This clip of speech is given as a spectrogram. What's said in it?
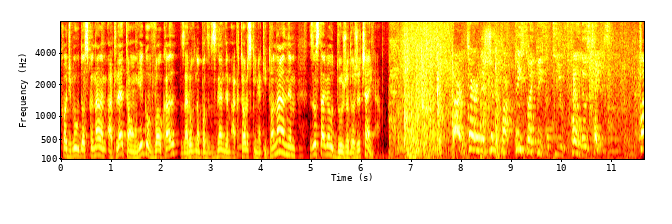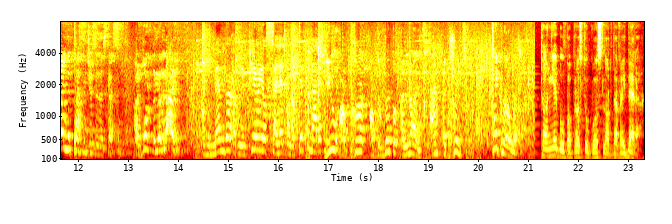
Choć był doskonałym atletą, jego wokal, zarówno pod względem aktorskim, jak i tonalnym, zostawiał dużo do życzenia. Start. Find the passengers of this vessel. I want them alive. I'm a member of the Imperial Senate on a diplomatic You are part of the Rebel Alliance and a traitor. Take her away. To nie był po prostu głos Lorda Vadera.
